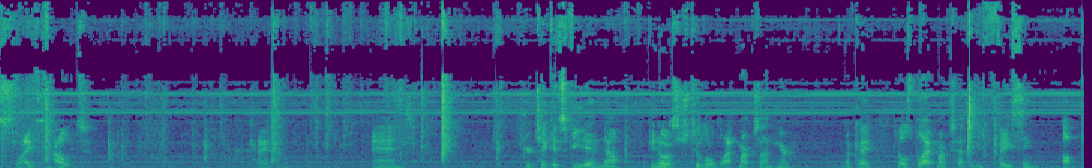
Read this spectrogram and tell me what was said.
slides out. Okay. And your tickets feed in. Now, if you notice, there's two little black marks on here. Okay. Those black marks have to be facing up.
